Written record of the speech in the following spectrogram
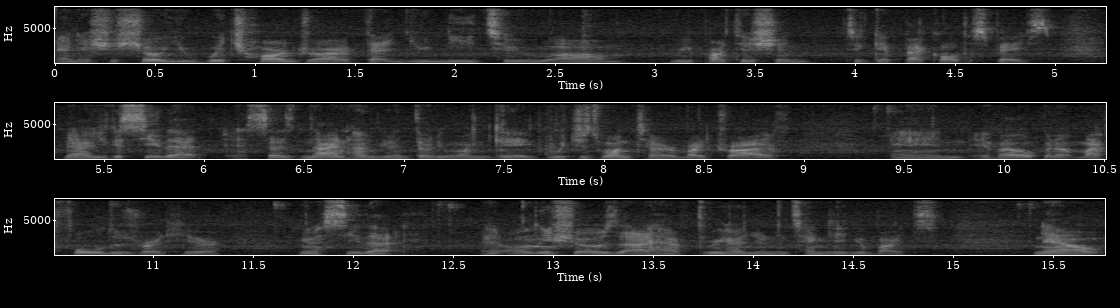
and it should show you which hard drive that you need to um, repartition to get back all the space. Now you can see that it says 931 gig, which is one terabyte drive. And if I open up my folders right here, you're gonna see that it only shows that I have 310 gigabytes. Now,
